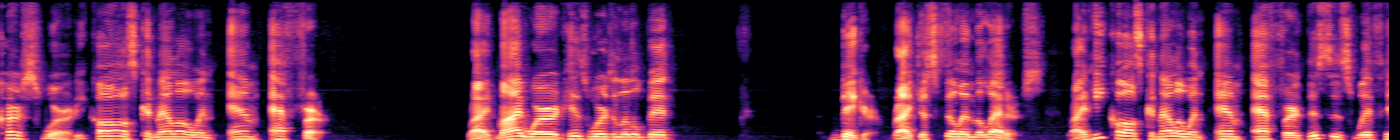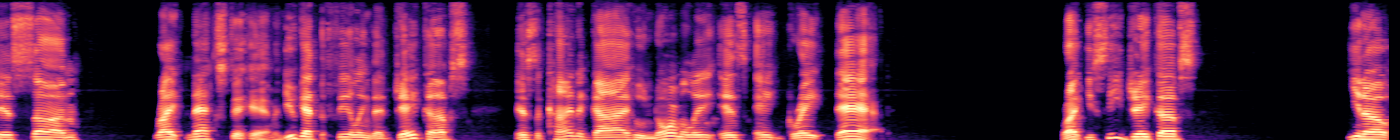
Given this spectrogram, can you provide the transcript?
curse word. He calls Canelo an MFer, right? My word, his word's a little bit bigger, right? Just fill in the letters, right? He calls Canelo an MFer. This is with his son right next to him. And you get the feeling that Jacobs is the kind of guy who normally is a great dad, right? You see Jacobs you know,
